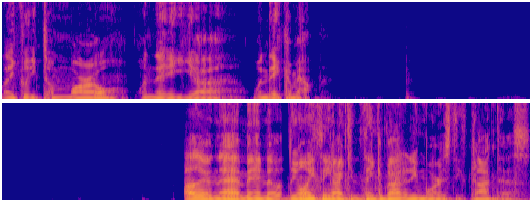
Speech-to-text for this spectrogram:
likely tomorrow when they uh, when they come out. Other than that, man, the, only thing I can think about anymore is these contests.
